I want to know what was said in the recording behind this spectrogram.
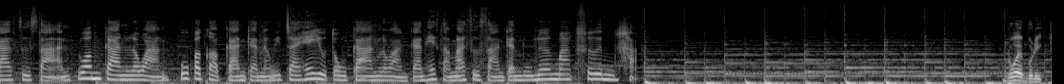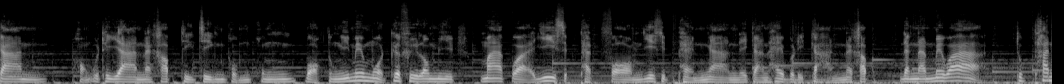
การสื่อสารร่วมกันระหว่างผู้ประกอบการกับนักวิจัยให้อยู่ตรงกลางระหว่างกันให้สามารถสื่อสารกันรู้เรื่องมากขึ้นค่ะ ด้วยบริการของอุทยานนะครับ จริงๆ ผมคงบอกตรงนี้ไม่หมดก็คือเรามีมากกว่า 20 แพลตฟอร์ม 20 แผนงานในการให้บริการนะครับ ดังนั้นไม่ว่า ทุกท่าน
